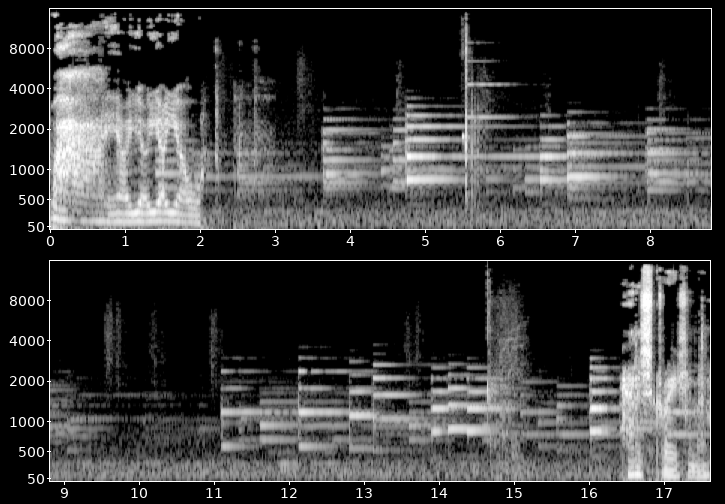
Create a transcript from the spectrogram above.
Wow, yo, yo, yo, yo. That is crazy, man.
